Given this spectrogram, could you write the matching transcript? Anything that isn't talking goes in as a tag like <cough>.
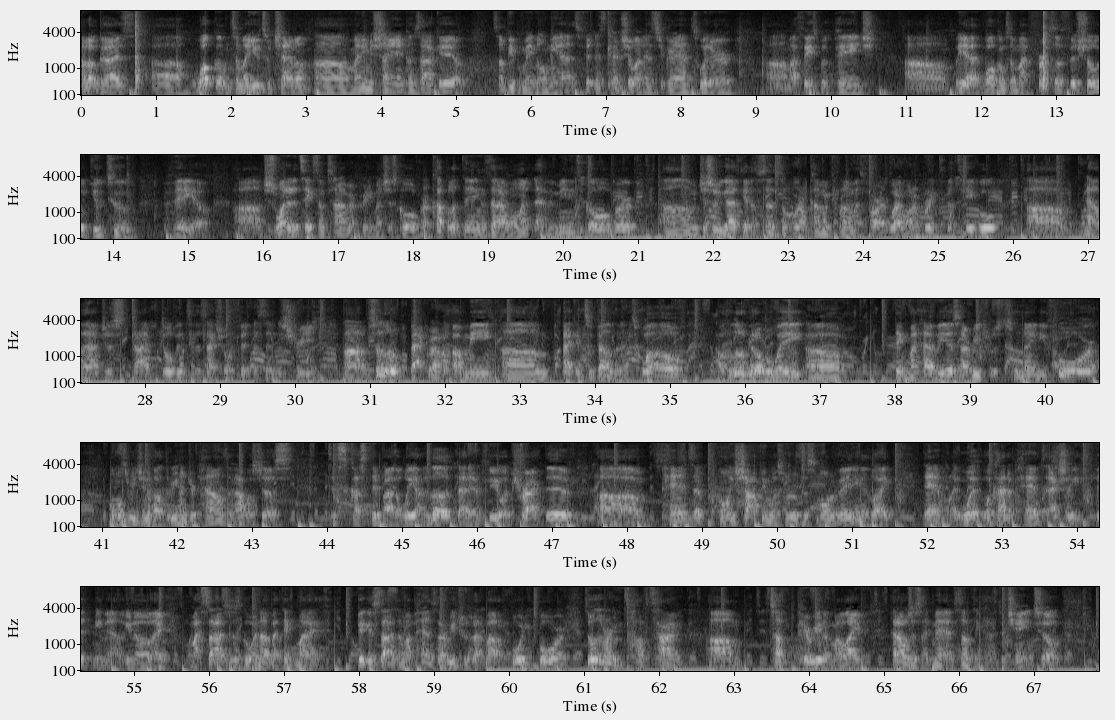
Hello guys, uh, welcome to my YouTube channel. Uh, my name is Cheyenne Konzake, some people may know me as Fitness Kensho on Instagram, Twitter, uh, my Facebook page. Uh, but yeah, welcome to my first official YouTube video. Um, just wanted to take some time and pretty much just go over a couple of things that I want that I've been meaning to go over um, just so you guys get a sense of where I'm coming from as far as what I want to bring to the table um, now that I've just dove into this actual fitness industry. Um, just a little background about me. Um, back in 2012 I was a little bit overweight. Um, I think my heaviest I reached was 294 almost reaching about 300 pounds and I was just disgusted by the way I looked. I didn't feel attractive. Um, pants going shopping was real dismotivating. It's like, damn, like what, what kind of pants actually fit me now? You know, like my size is going up. I think my biggest size in my pants I reached was about a 44. So it was a very tough time, um, tough period of my life that I was just like, man, something has to change. So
